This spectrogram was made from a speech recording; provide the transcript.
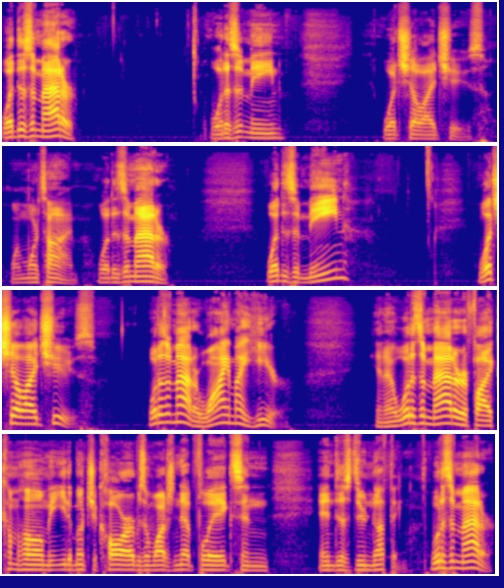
What does it matter? What does it mean? What shall I choose? One more time. What does it matter? What does it mean? What shall I choose? What does it matter? Why am I here? You know, what does it matter if I come home and eat a bunch of carbs and watch Netflix and and just do nothing? What does it matter?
